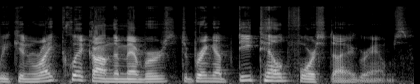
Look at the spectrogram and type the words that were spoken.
We can right-click on the members to bring up detailed force diagrams.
